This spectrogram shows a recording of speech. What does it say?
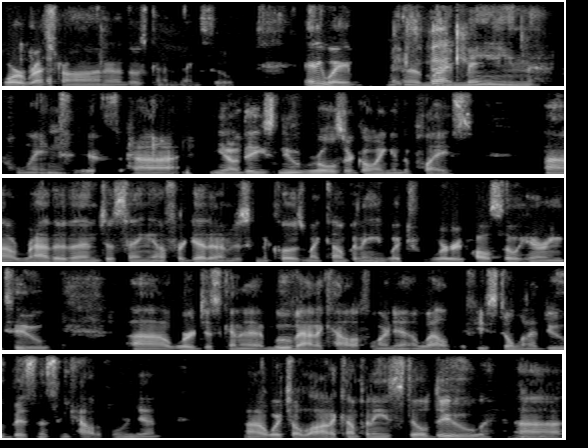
or a restaurant or those kind of things. So, anyway, uh, my main point is, uh, you know, these new rules are going into place. Uh, rather than just saying, "Oh, forget it, I'm just going to close my company," which we're also hearing too. Uh, we're just going to move out of California. Well, if you still want to do business in California, uh, which a lot of companies still do, uh,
